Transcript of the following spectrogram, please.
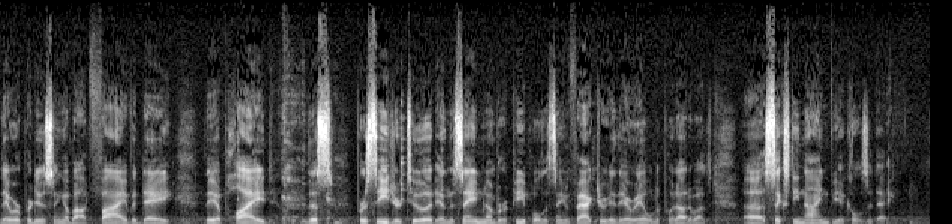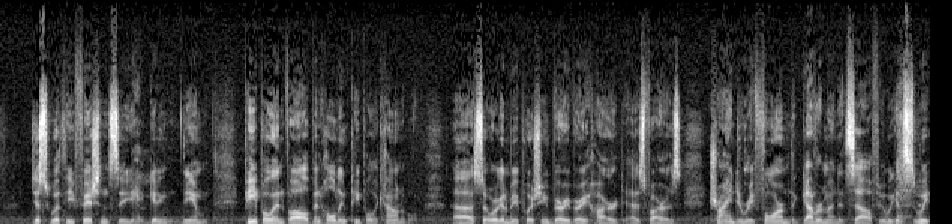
they were producing about five a day they applied this procedure to it and the same number of people, the same factory, they were able to put out about uh, 69 vehicles a day. Just with efficiency, getting the um, people involved and holding people accountable. Uh, so we're going to be pushing very, very hard as far as trying to reform the government itself. We can, we,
